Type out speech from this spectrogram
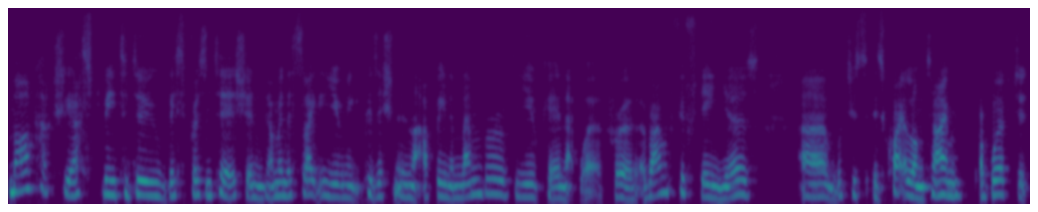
Mark actually asked me to do this presentation. I'm in a slightly unique position in that I've been a member of the UK network for around 15 years um, which is, is quite a long time. I've worked at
